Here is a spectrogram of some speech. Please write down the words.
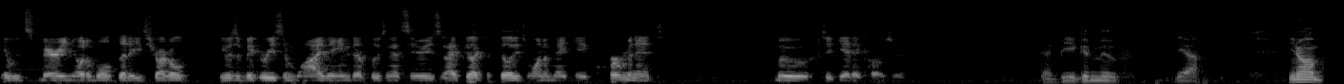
It was very notable that he struggled. He was a big reason why they ended up losing that series, and I feel like the Phillies want to make a permanent move to get a closer. That'd be a good move. Yeah. You know, I'm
